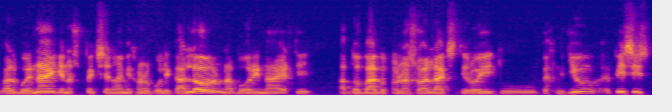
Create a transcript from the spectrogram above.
Βαλμποενά για να σου παίξει ένα μήχρονο πολύ καλό, να μπορεί να έρθει από τον πάγκο να σου αλλάξει τη ροή του παιχνιδιού. Επίσης,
